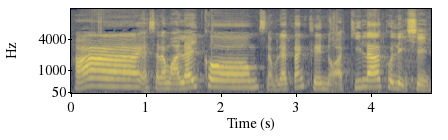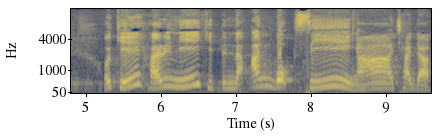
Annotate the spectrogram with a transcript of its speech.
Hai, Assalamualaikum. Selamat datang ke No Akila Collection. Okey, hari ni kita nak unboxing ah cadar.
